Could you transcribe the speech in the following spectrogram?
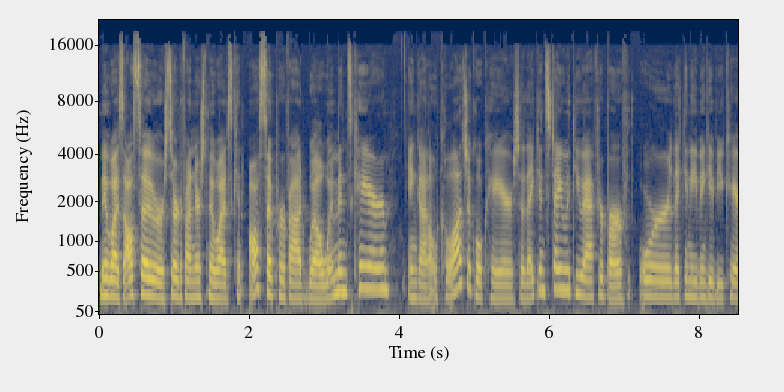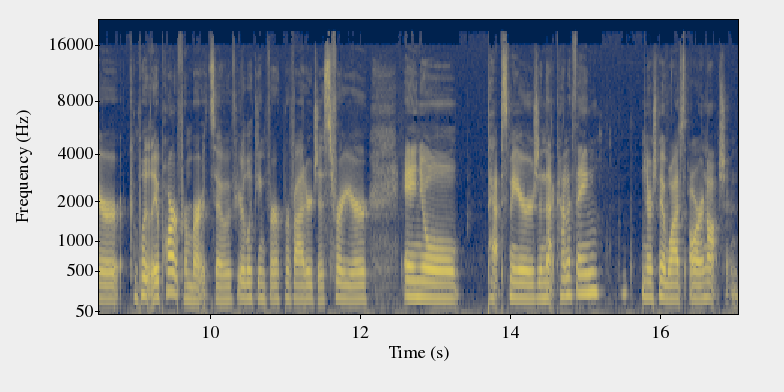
Midwives also, or certified nurse medwives, can also provide well women's care and gynecological care so they can stay with you after birth or they can even give you care completely apart from birth. So if you're looking for a provider just for your annual pap smears and that kind of thing, nurse midwives are an option.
